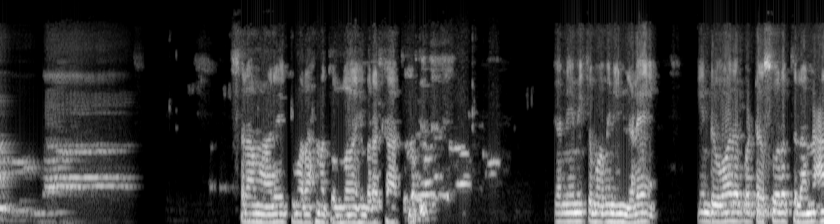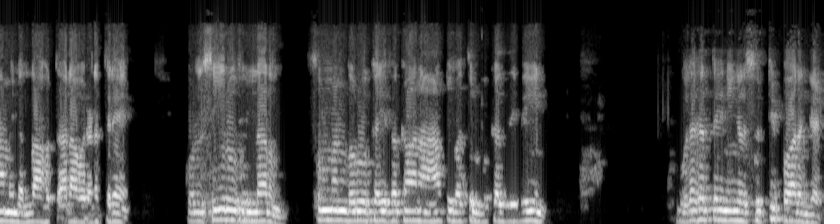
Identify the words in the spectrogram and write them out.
الله السلام عليكم ورحمة الله وبركاته கண்ணியமிக்க மோமினின்களே என்று ஓதப்பட்ட சூரத்தில் அன்ஹாமில் அல்லாஹு தாலா ஒரு இடத்திலே குல் சீரு சும்மன் துரு கைஃபகான ஆகிபத்துல் முகல்திபீன் உலகத்தை நீங்கள் சுற்றி பாருங்கள்.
